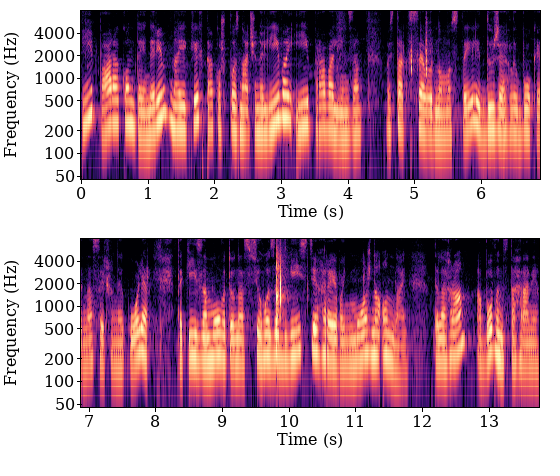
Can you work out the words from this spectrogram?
І пара контейнерів, на яких також позначено ліва і права лінза. Ось так все в одному стилі, дуже глибокий насичений колір. Такий замовити у нас всього за 200 гривень можна онлайн в Телеграм або в інстаграмі.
